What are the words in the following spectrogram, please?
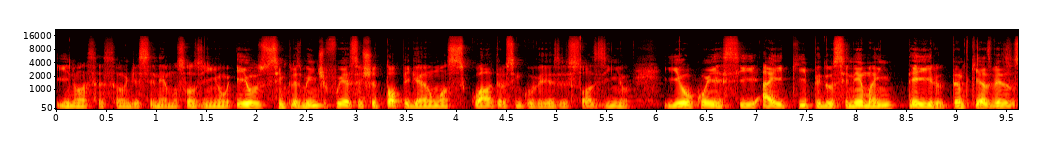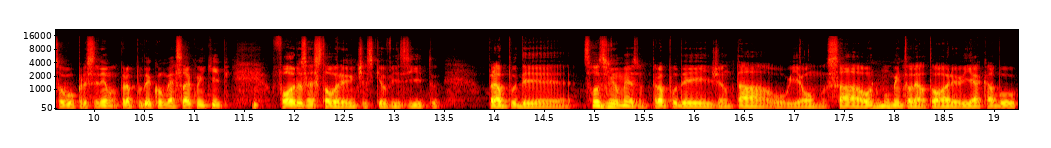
Ir numa sessão de cinema sozinho. Eu simplesmente fui assistir Top Gun umas quatro ou cinco vezes sozinho. E eu conheci a equipe do cinema inteiro. Tanto que às vezes eu só vou pro cinema para poder conversar com a equipe. Fora os restaurantes que eu visito para poder, sozinho mesmo, para poder jantar ou ir almoçar, ou num momento aleatório, e acabo,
